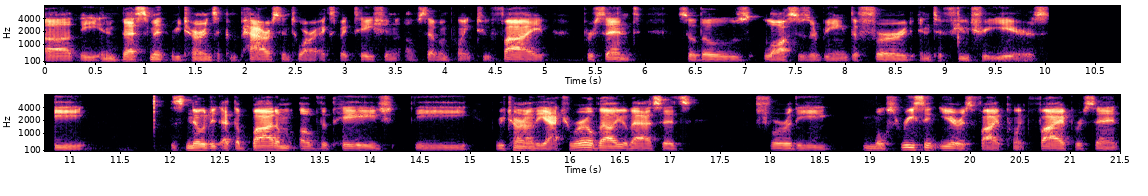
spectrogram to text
uh, the investment returns in comparison to our expectation of 7.25%. So those losses are being deferred into future years. The, is noted at the bottom of the page, the return on the actuarial value of assets for the most recent year is 5.5%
